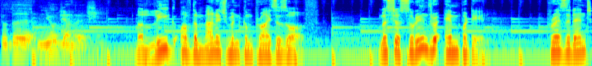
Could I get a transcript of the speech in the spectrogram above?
to the new generation? The League of the Management comprises of Mr. Surendra M. Patel, President,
